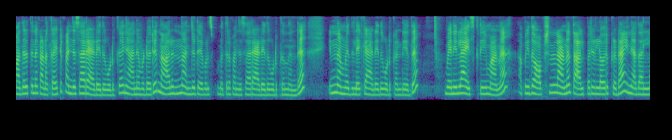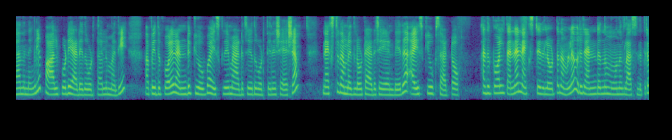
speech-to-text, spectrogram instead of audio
മധുരത്തിന് കണക്കായിട്ട് പഞ്ചസാര ആഡ് ചെയ്ത് കൊടുക്കുക. ഞാനിവിടെ ഒരു നാലിൽ നിന്ന് അഞ്ച് ടേബിൾ സ്പൂൺ അത്ര പഞ്ചസാര ആഡ് ചെയ്ത് കൊടുക്കുന്നുണ്ട്. ഇനി നമ്മളിതിലേക്ക് ആഡ് ചെയ്ത് കൊടുക്കേണ്ടത് വെനില ഐസ്ക്രീമാണ്. അപ്പോൾ ഇത് ഓപ്ഷണലാണ് താല്പര്യമുള്ളവർക്കിടാം. ഇനി അതല്ലാന്നുണ്ടെങ്കിൽ പാൽപ്പൊടി ആഡ് ചെയ്ത് കൊടുത്താലും മതി. അപ്പോൾ ഇതുപോലെ രണ്ട് ക്യൂബ് ഐസ്ക്രീം ആഡ് ചെയ്ത് കൊടുത്തതിന് ശേഷം നെക്സ്റ്റ് നമ്മൾ ഇതിലോട്ട് ആഡ് ചെയ്യേണ്ടത് ഐസ് ക്യൂബ്സ് ആട്ടോ. അതുപോലെ തന്നെ നെക്സ്റ്റ് ഇതിലോട്ട് നമ്മൾ ഒരു രണ്ടിന്ന് മൂന്ന് ഗ്ലാസ്സിന്റെ അത്ര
